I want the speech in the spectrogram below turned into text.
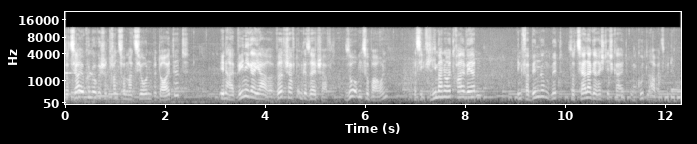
Sozialökologische Transformation bedeutet, innerhalb weniger Jahre Wirtschaft und Gesellschaft so umzubauen, dass sie klimaneutral werden, in Verbindung mit sozialer Gerechtigkeit und guten Arbeitsbedingungen.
